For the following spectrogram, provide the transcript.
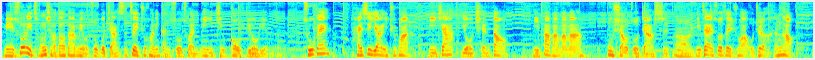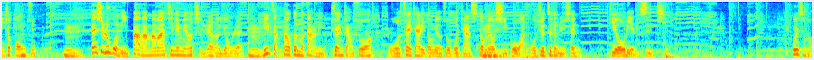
你说你从小到大没有做过家事，这句话你敢说出来，你已经够丢脸了。除非还是一样一句话，你家有钱到你爸爸妈妈不需要做家事，嗯你再来说这一句话，我觉得很好，你就公主。嗯但是如果你爸爸妈妈今天没有请任何佣人，嗯，你长到这么大，你居然讲说我在家里都没有做过家事，都没有洗过碗，我觉得这个女生丢脸自己。为什么？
